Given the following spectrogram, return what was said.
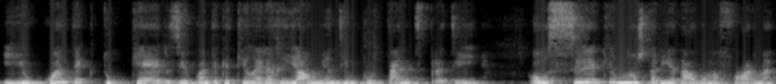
e o quanto é que tu queres e o quanto é que aquilo era realmente importante para ti ou se aquilo não estaria de alguma forma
